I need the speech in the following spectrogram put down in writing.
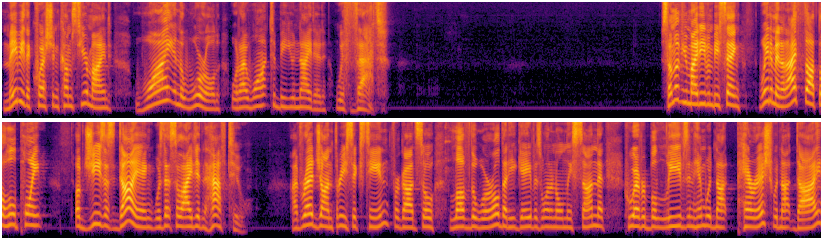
maybe the question comes to your mind why in the world would I want to be united with that? Some of you might even be saying, wait a minute, I thought the whole point of Jesus dying was that so I didn't have to. I've read John 3:16, for God so loved the world that he gave his one and only son that whoever believes in him would not perish, would not die,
